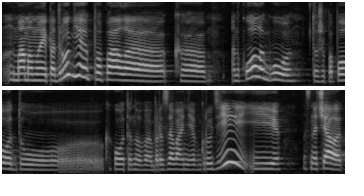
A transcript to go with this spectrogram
мама моей подруги попала к онкологу, тоже по поводу э, какого-то нового образования в груди. И сначала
